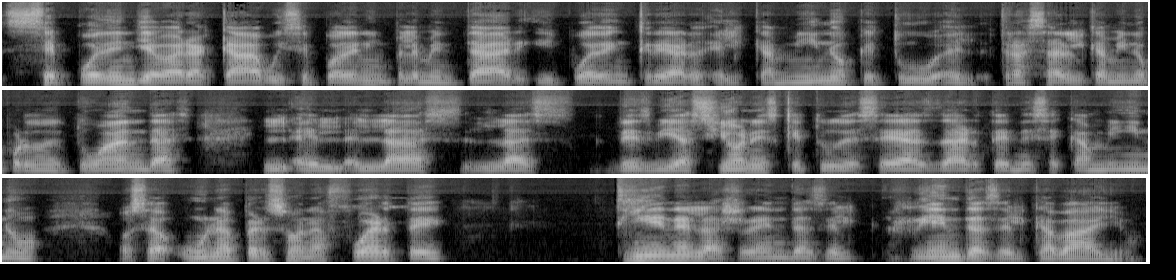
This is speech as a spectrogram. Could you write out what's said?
se pueden llevar a cabo y se pueden implementar y pueden crear el camino que tú, trazar el camino por donde tú andas, las, las desviaciones que tú deseas darte en ese camino. O sea, una persona fuerte tiene las riendas del, riendas del caballo,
